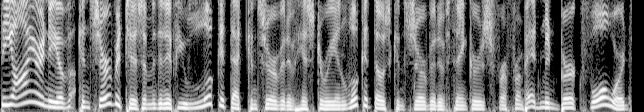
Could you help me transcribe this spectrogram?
the irony of conservatism that if you look at that conservative history and look at those conservative thinkers for, from Edmund Burke forward,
